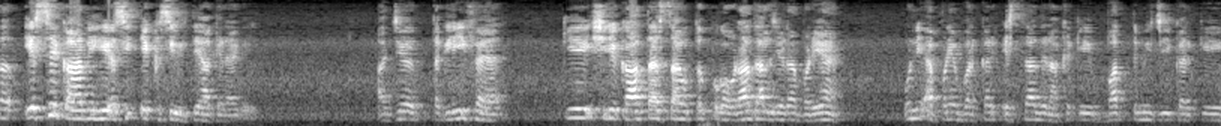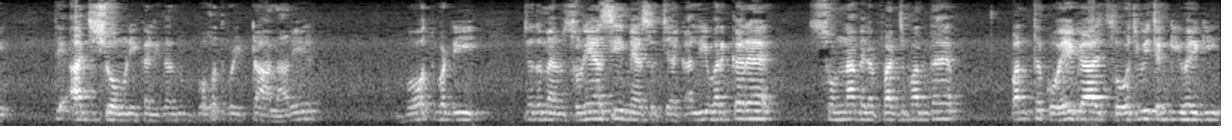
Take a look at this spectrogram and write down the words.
ਤਾਂ ਇਸੇ ਕਾਰਨ ਹੀ ਅਸੀਂ ਇੱਕ ਸੀਟ ਤੇ ਆ ਕੇ ਰਹਿ ਗਏ। ਅੱਜ ਤਕਲੀਫ ਹੈ ਕਿ ਸ਼੍ਰੀ ਅਕਾਲ ਤਖਤ ਸਾਹਿਬ ਤੋਂ ਭਗੌੜਾ ਦਲ ਜਿਹੜਾ ਬਣਿਆ ਉਹਨੇ ਆਪਣੇ ਵਰਕਰ ਇਸ ਤਰ੍ਹਾਂ ਦੇ ਰੱਖ ਕੇ ਬਦਤਮੀਜ਼ੀ ਕਰਕੇ ਤੇ ਅੱਜ ਸ਼੍ਰੋਮਣੀ ਅਕਾਲੀ ਦਲ ਨੂੰ ਬਹੁਤ ਬੜੀ ਢਾਲ ਆ ਰਹੀ ਹੈ। ਬਹੁਤ ਵੱਡੀ ਜਦੋਂ ਮੈਂ ਸੁਣਿਆ ਸੀ, ਮੈਂ ਸੋਚਿਆ ਅਕਾਲੀ ਵਰਕਰ ਹੈ, ਸੁਣਨਾ ਮੇਰਾ ਫਰਜ਼ ਬਣਦਾ ਹੈ, ਪੰਥਕ ਹੋਏਗਾ, ਸੋਚ ਵੀ ਚੰਗੀ ਹੋਏਗੀ,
